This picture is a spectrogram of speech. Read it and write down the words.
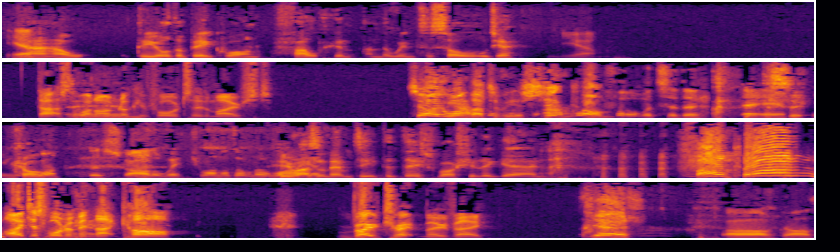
Yeah. Now, the other big one, Falcon and the Winter Soldier. Yeah. That's the one I'm Um, looking forward to the most. See, I Yeah, want I'm that to be a looking- I'm looking forward to the uh, Sitcom. one, the Scarlet Witch one. I don't know why. Who hasn't emptied the dishwasher again? Falcon! I just want him in that car. road trip movie. Yes. Oh god.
